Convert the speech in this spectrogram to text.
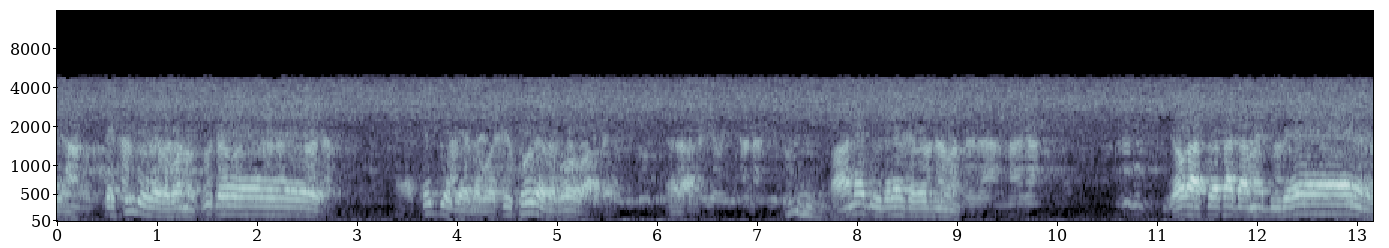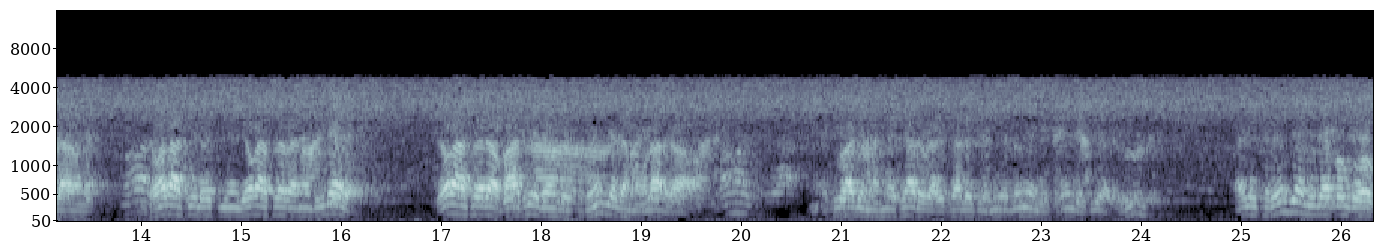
ယုံကိုတက်ရှိတဲ့သဘောနဲ့ကြည့်တယ်သိကျက်တဲ့သဘောသိဆိုးတဲ့သဘောပါပဲအဲ့ဒါဘာနဲ့တူတယ်ဆိုလို့ရှိရင်ယောဂဆွဲခတ်တာနဲ့တူတယ်တဲ့ဒါကဒေါသဖြစ်လို့ရှိရင်ယောဂဆွဲတာနဲ့တူတယ်ယောဂဆွဲတော့ဘာဖြစ်တယ်ဆိုသင်ပြတယ်မဟုတ်လားတကား အထူးအဖြင့်ငှက်ပြားတို့ကကြားလို့ရှိရင်ဒီသုံးရက်နေသတင်းတွေကြည့်ရတယ်အဲဒီသတင်းပြနေတဲ့ပုဂ္ဂိုလ်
